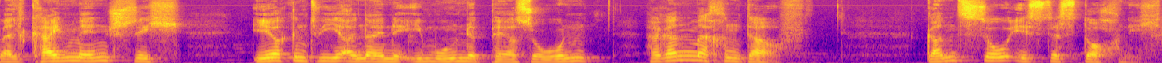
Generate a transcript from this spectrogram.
weil kein Mensch sich irgendwie an eine immune Person heranmachen darf. Ganz so ist es doch nicht.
